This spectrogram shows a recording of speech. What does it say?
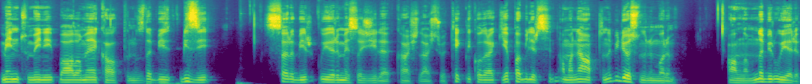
many to many bağlamaya kalktığımızda bizi sarı bir uyarı mesajıyla karşılaştırıyor. Teknik olarak yapabilirsin ama ne yaptığını biliyorsun umarım anlamında bir uyarı.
